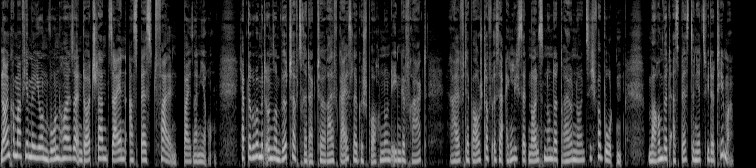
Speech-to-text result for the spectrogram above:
9,4 Millionen Wohnhäuser in Deutschland seien asbestfallen bei Sanierung. Ich habe darüber mit unserem Wirtschaftsredakteur Ralf Geißler gesprochen und ihn gefragt, Ralf, der Baustoff ist ja eigentlich seit 1993 verboten. Warum wird Asbest denn jetzt wieder Thema?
